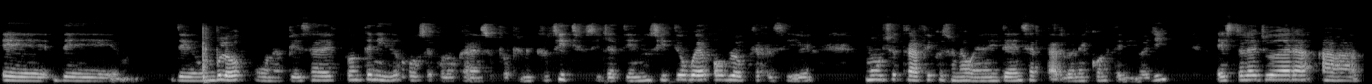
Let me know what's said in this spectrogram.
eh, de de un blog o una pieza de contenido o se colocará en su propio micrositio. Si ya tiene un sitio web o blog que recibe mucho tráfico, es una buena idea insertarlo en el contenido allí. Esto le ayudará a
